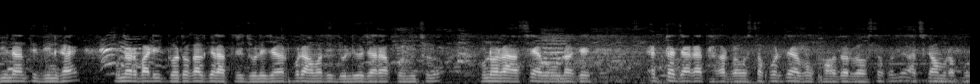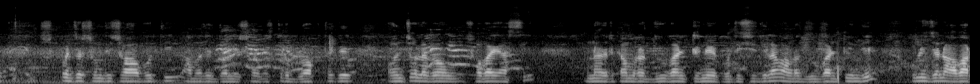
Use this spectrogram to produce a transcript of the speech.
দিন আনতে দিন খায়। ওনার বাড়ি গতকালকে রাত্রে জ্বলে যাওয়ার পরে আমাদের দলীয় যারা কর্মী ছিল ওনারা আসে এবং ওনাকে একটা জায়গায় থাকার ব্যবস্থা করতে এবং খাওয়া দাওয়ার ব্যবস্থা করতে আজকে আমরা পঞ্চায়েত সমিতির সভাপতি আমাদের দলের সর্বস্তর ব্লক থেকে অঞ্চল এবং সবাই আসছি। ওনাদেরকে আমরা দুবান টিনের প্রতিশ্রুতি দিলাম আমরা দুবান টিন দিয়ে উনি যেন আবার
